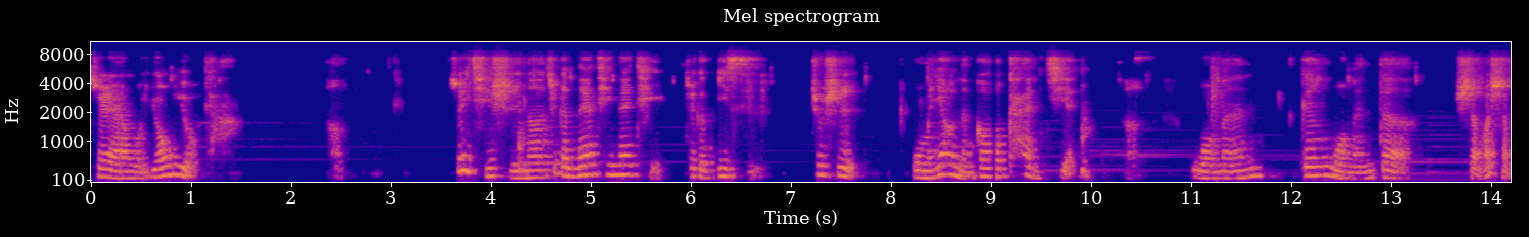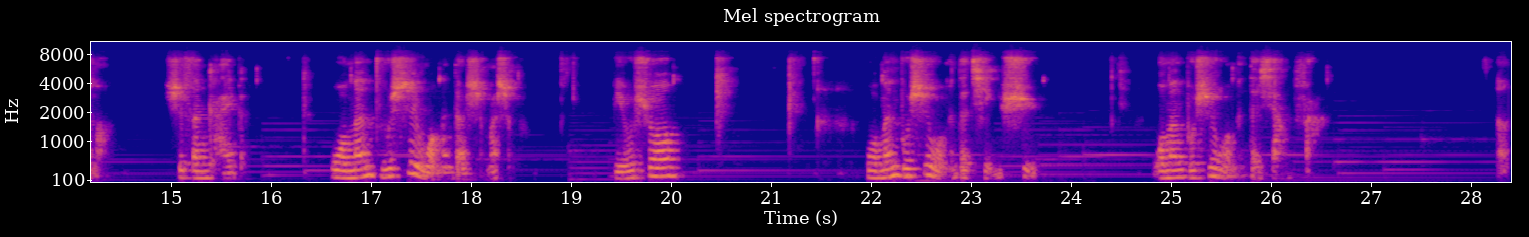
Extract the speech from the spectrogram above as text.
虽然我拥有它，啊，所以其实呢，这个 netty netty 这个意思就是我们要能够看见啊，我们跟我们的什么什么是分开的，我们不是我们的什么什么，比如说。我们不是我们的情绪，我们不是我们的想法，嗯，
